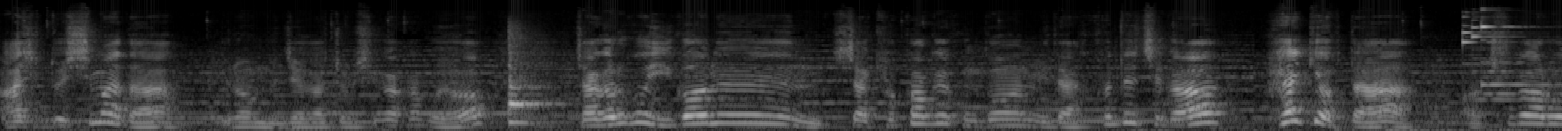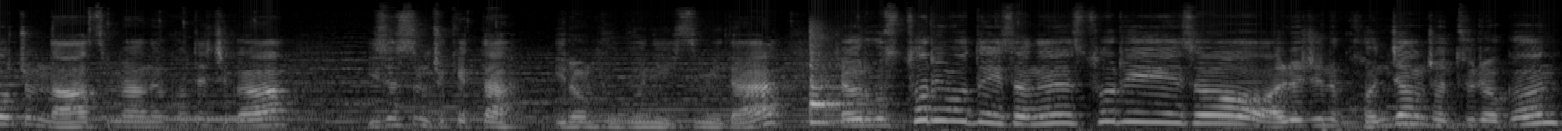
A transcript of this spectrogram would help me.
아직도 심하다 이런 문제가 좀 심각하고요. 자 그리고 이거는 진짜 격하게 공감합니다. 컨텐츠가 할 게 없다. 어, 추가로 좀 나왔으면 하는 컨텐츠가 있었으면 좋겠다 이런 부분이 있습니다. 자 그리고 스토리 모드에서는 스토리에서 알려주는 권장 전투력은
